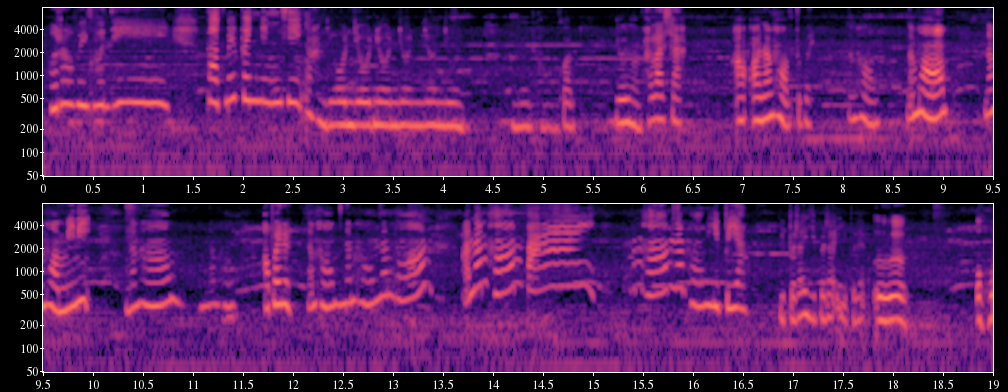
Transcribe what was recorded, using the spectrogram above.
เพราะเราเป็นคนที่ตัดไม่เป็นจริงๆอะโยนโยนโยนโยนโยนโยน โยนหอมก่อนโยนของพระราชาเอาเอาน้ำหอมตัวไปน้ำหอมน้ำหอมน้ำหอมมินิน้ำหอมน้ำหอมเอาไปเลยน้ำหอมน้ำหอมน้ำหอมเอาน้ำหอมไปน้ำหอมน้ำหอมหยิบไปยังหยิบไปแล้วหยิบไปแล้วหยิบไปแล้วเออโอ้โห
